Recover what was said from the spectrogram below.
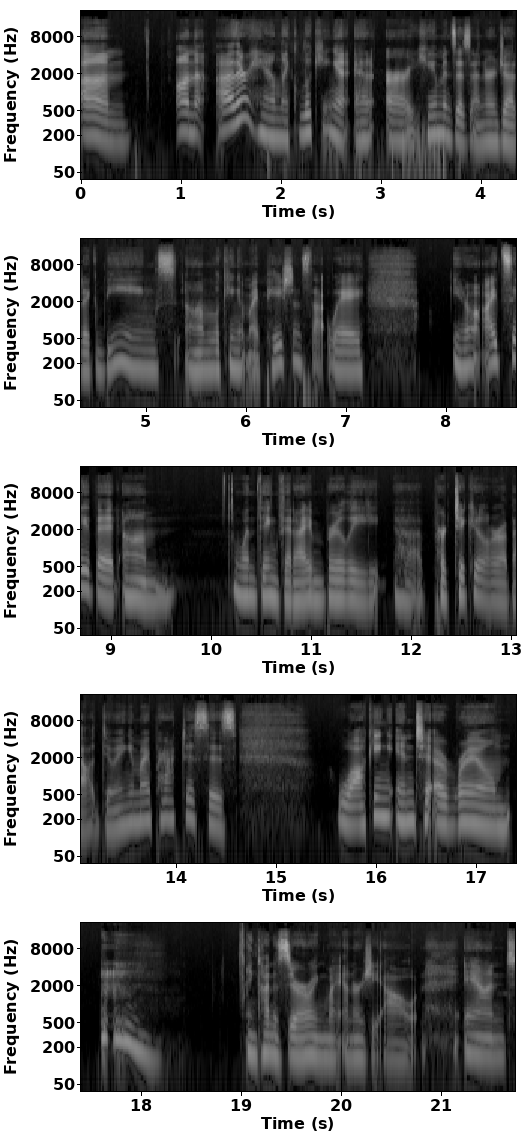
Um, on the other hand, like looking at en- our humans as energetic beings, um, looking at my patients that way, you know, I'd say that um, one thing that I'm really uh, particular about doing in my practice is walking into a room and kind of zeroing my energy out. And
